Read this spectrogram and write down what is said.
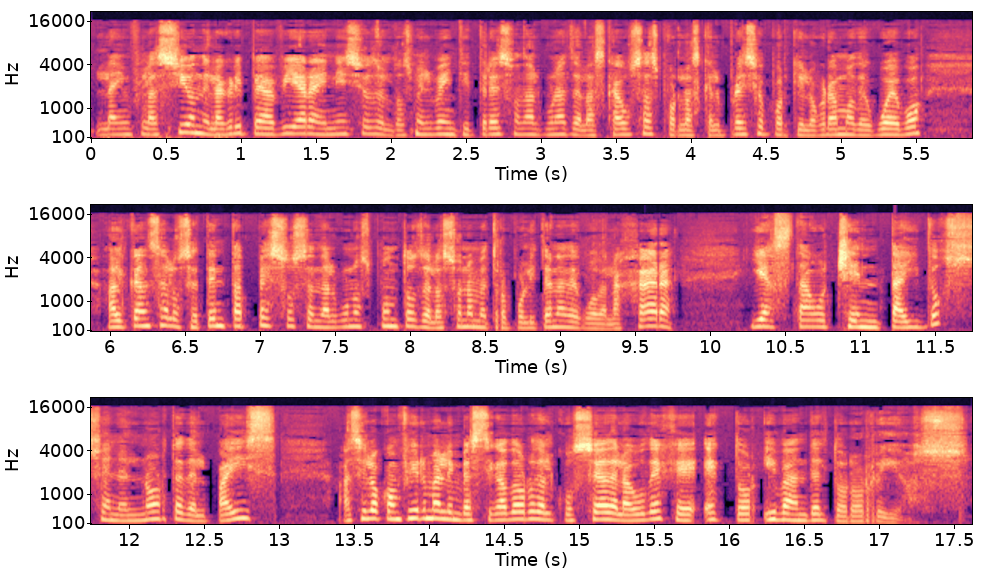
la inflación y la gripe aviar a inicios del 2023 son algunas de las causas por las que el precio por kilogramo de huevo alcanza los 70 pesos en algunos puntos de la zona metropolitana de Guadalajara y hasta 82 en el norte del país. Así lo confirma el investigador del CUSEA de la UDG, Héctor Iván del Toro Ríos.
